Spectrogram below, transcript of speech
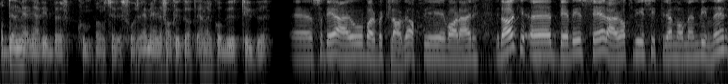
Og den mener jeg vi bør kompenseres for. Jeg mener faktisk at NRK bør tilby det. Eh, Så det er jo bare å beklage at vi var der i dag. Eh, Det vi ser er jo at vi sitter igjen nå med en vinner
